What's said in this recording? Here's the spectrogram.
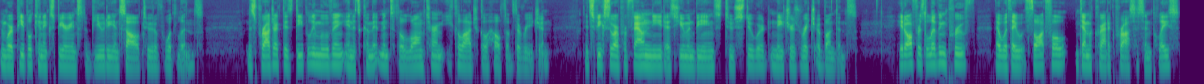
and where people can experience the beauty and solitude of woodlands. This project is deeply moving in its commitment to the long term ecological health of the region. It speaks to our profound need as human beings to steward nature's rich abundance. It offers living proof that with a thoughtful, democratic process in place,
